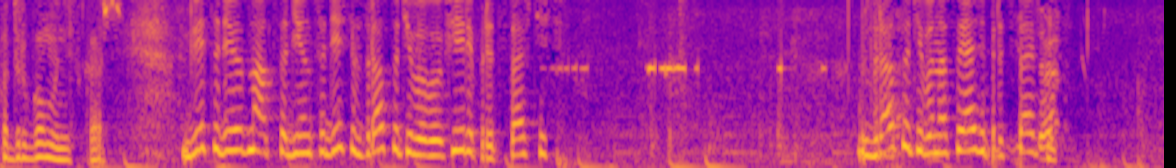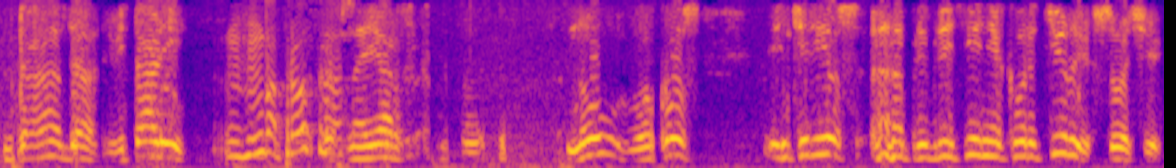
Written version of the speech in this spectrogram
по-другому не скажешь. 219 11 10. Здравствуйте, вы в эфире, представьтесь. Здравствуйте, вы на связи, представьтесь. Да, да, Виталий, Мгм, вопрос ваш. Красноярск. Ну, вопрос, интерес приобретения квартиры в Сочи,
